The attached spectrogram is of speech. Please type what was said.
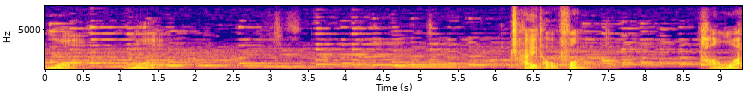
莫莫！钗头凤，唐婉。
